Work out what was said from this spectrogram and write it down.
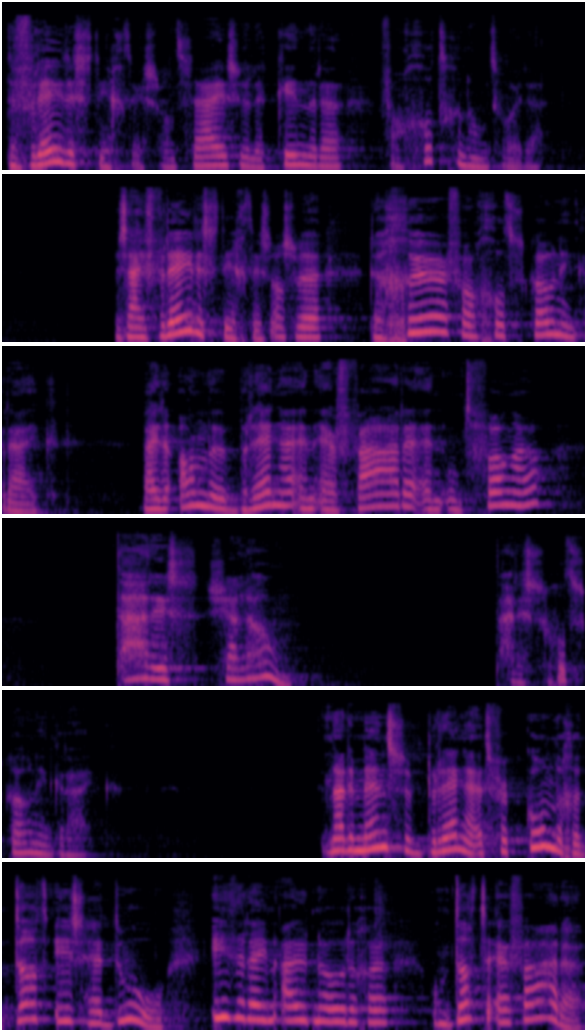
De vredestichters, want zij zullen kinderen van God genoemd worden. We zijn vredestichters als we de geur van Gods koninkrijk bij de ander brengen en ervaren en ontvangen. Daar is shalom. Daar is Gods koninkrijk. Naar de mensen brengen, het verkondigen, dat is het doel. Iedereen uitnodigen om dat te ervaren.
